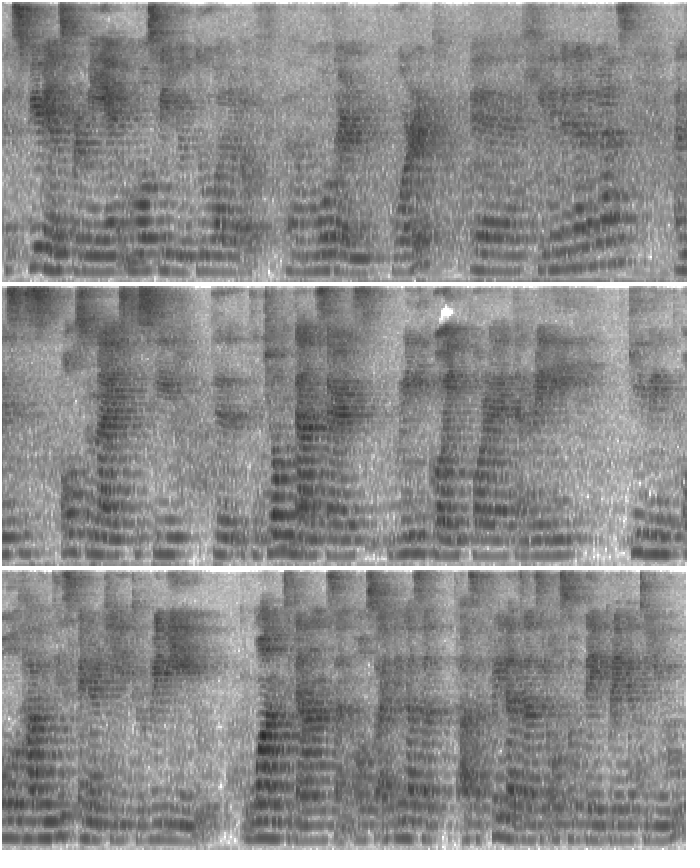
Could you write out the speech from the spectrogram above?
experience for me. Mostly you do a lot of uh, modern work uh, here in the Netherlands. And this is also nice to see the, the young dancers really going for it and really giving all having this energy to really want to dance and also I think as a as a freelance dancer also they bring it to you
